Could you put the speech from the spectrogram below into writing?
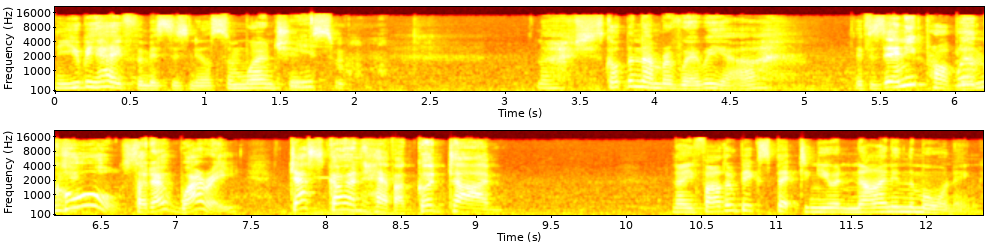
You behave for Mrs. Nielsen, won't you? Yes, Mum. No, she's got the number of where we are. If there's any problem... We'll call, so don't worry. Just go and have a good time. Now, your father will be expecting you at nine in the morning.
